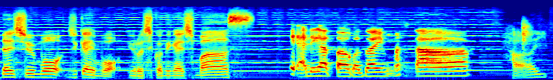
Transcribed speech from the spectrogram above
来週も次回もよろしくお願いします。ありがとうございました。はい。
